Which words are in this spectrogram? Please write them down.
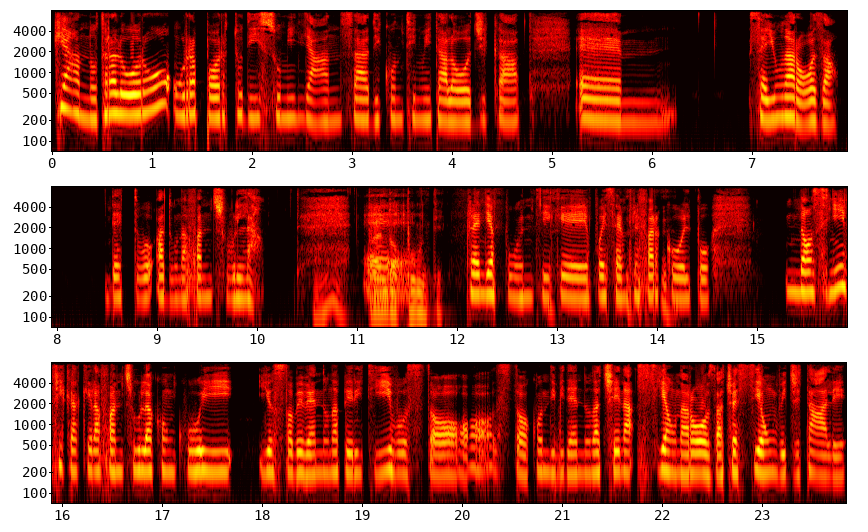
che hanno tra loro un rapporto di somiglianza, di continuità logica. Ehm, sei una rosa, detto ad una fanciulla. Mm, prendo Eh, appunti. prendi appunti che puoi sempre far colpo. Non significa che la fanciulla con cui io sto bevendo un aperitivo, sto, sto condividendo una cena, sia una rosa, cioè sia un vegetale,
